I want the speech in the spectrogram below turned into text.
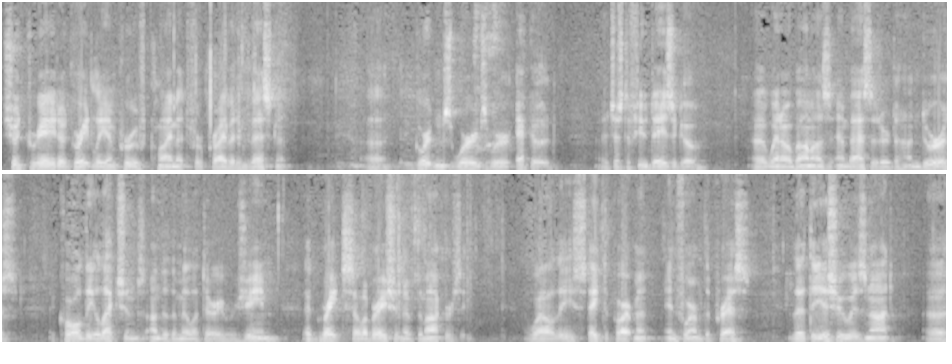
should create a greatly improved climate for private investment. Uh, Gordon's words were echoed just a few days ago uh, when Obama's ambassador to Honduras called the elections under the military regime a great celebration of democracy, while the State Department informed the press that the issue is not uh,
